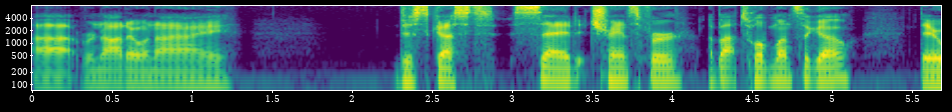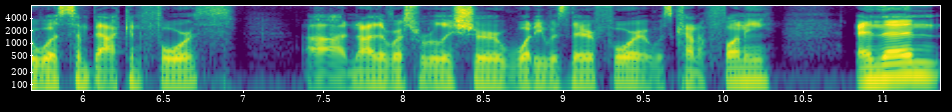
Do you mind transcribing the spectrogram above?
Uh, Renato and I discussed said transfer about 12 months ago. There was some back and forth. Uh, neither of us were really sure what he was there for. It was kind of funny. And then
